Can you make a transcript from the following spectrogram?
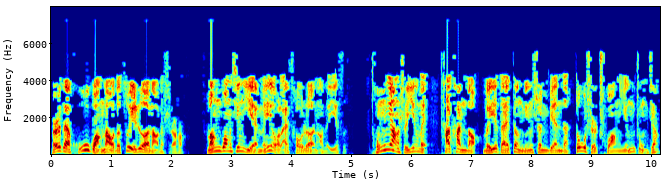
而在湖广闹得最热闹的时候，王光兴也没有来凑热闹的意思。同样是因为他看到围在邓明身边的都是闯营众将，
